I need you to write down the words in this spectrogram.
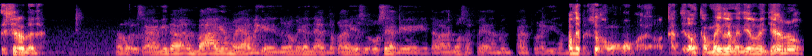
de la. No, o sea, aquí estaba en baja aquí en Miami que no lo querían dejar tocar y eso. O sea que estaba la cosa fea también para por aquí también. a Calderón también le metieron el hierro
